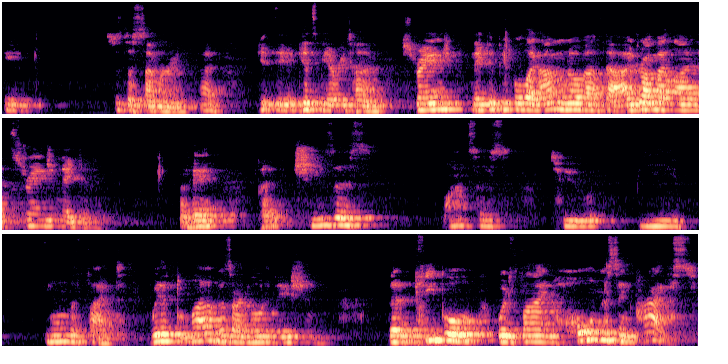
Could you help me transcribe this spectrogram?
See, it's just a summary. It gets me every time. Strange, naked people, like, I don't know about that. I draw my line at strange and naked. Okay? But Jesus wants us to be in the fight with love as our motivation that people would find wholeness in Christ.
